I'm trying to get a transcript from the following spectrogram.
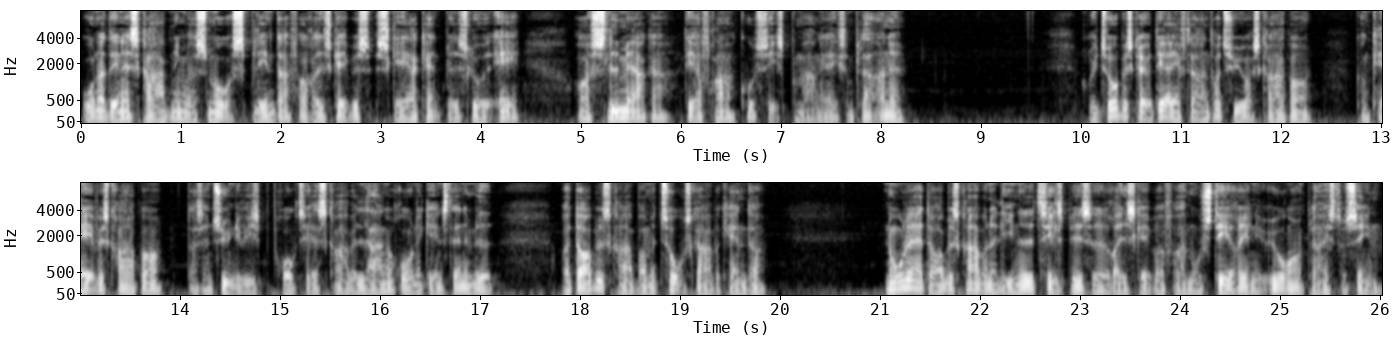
Under denne skrabning var små splinter fra redskabets skærekant blevet slået af, og slidmærker derfra kunne ses på mange af eksemplarerne. Ryto beskrev derefter andre typer skrabere, konkave skrabere, der sandsynligvis blev brugt til at skrabe lange, runde genstande med, og dobbeltskraber med to skarpe kanter. Nogle af dobbeltskraberne lignede tilspidsede redskaber fra musterien i øvre Pleistocæn.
